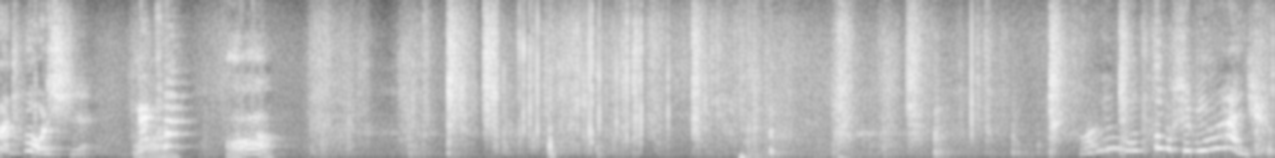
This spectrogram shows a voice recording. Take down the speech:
我偷吃，你看看。啊，好像我偷吃饼干去了。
